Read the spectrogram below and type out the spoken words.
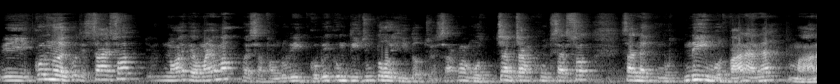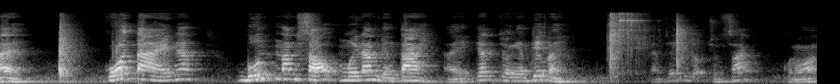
vì con người có thể sai sót, nói về máy móc về sản phẩm đồ bịp của bên công ty chúng tôi thì độ chuẩn xác là 100 trăm không sai sót. Sai lệch một ni, một ván nào nhá, mở này. Có tài nhá 4 5 6 15 điểm tài. Đấy, test cho anh em tiếp này. Em thấy cái độ chuẩn xác của nó.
